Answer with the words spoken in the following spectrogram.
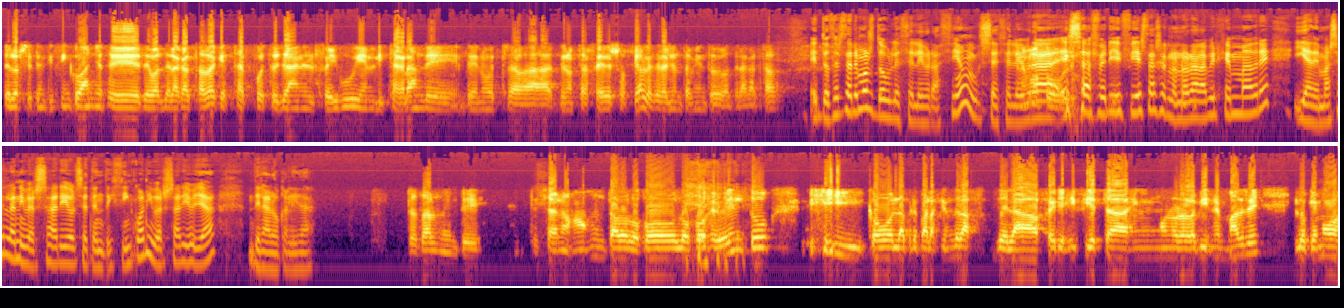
de los 75 años de, de Valde la Calzada que está expuesto ya en el Facebook y en el Instagram de, de, nuestra, de nuestras redes sociales del Ayuntamiento de Valde la Calzada. Entonces tenemos doble celebración. Se celebra esa feria y fiestas en honor a la Virgen Madre y además el aniversario, el 75 aniversario ya de la localidad. Totalmente. O sea, nos han juntado los dos, los dos eventos y con la preparación de, la, de las ferias y fiestas en honor a la Virgen Madre, lo que hemos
